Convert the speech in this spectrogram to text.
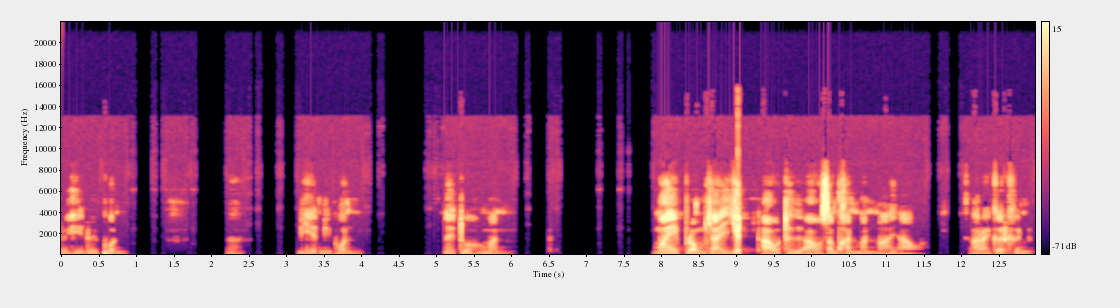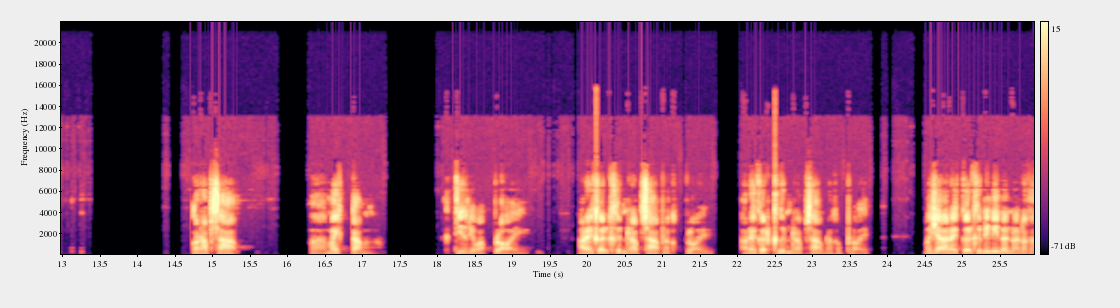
ด้วยเหตุด้วยผลมีเหตุมีผลในตัวของมัน ไม่ปรงใจยึดเอาถือเอาสำคัญมั่นหมายเอา อะไรเกิดขึ้น ก็รับทราบไม่กรรมที่เรียกว่าปล่อย อะไรเกิดขึ้นรับทราบแล้วก็ปล่อย อะไรเกิดขึ้นรับทราบแล้วก็ปล่อย ไม่ใช่อะไรเกิดขึ้นนิดๆหน่อยๆแล้วก็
